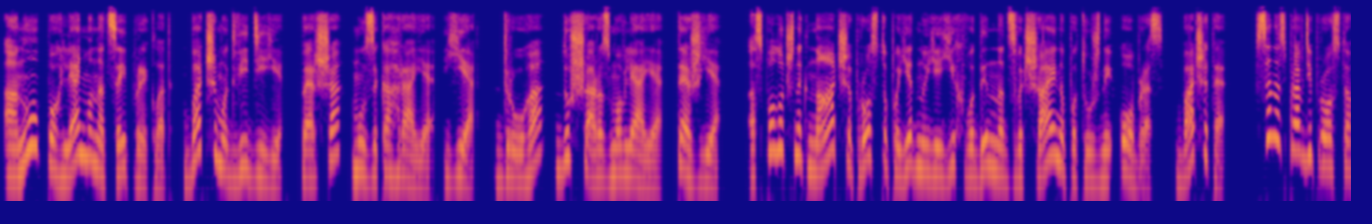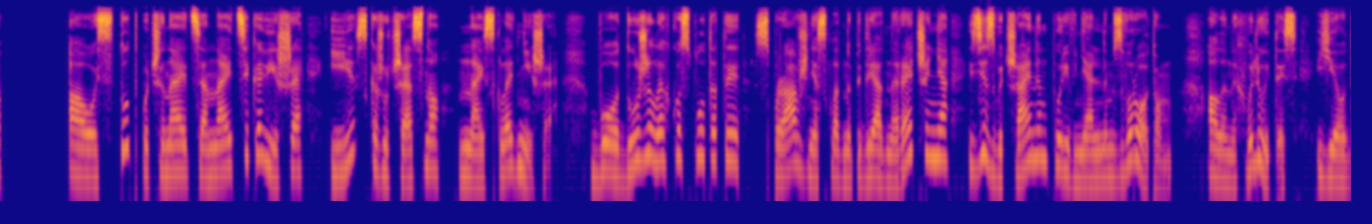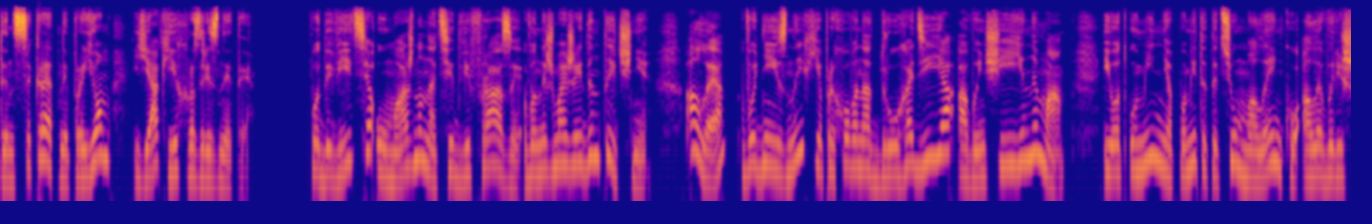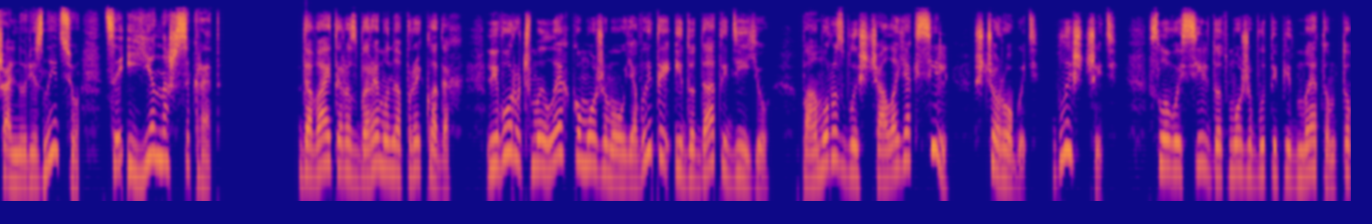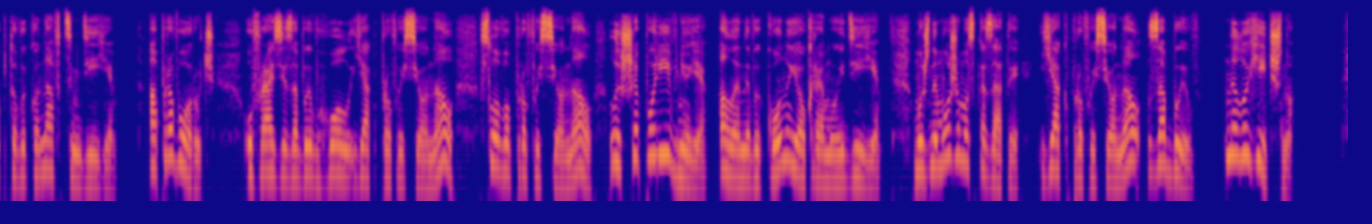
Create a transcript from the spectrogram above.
Ану, погляньмо на цей приклад. Бачимо дві дії. Перша – музика грає, є. Друга – душа розмовляє, теж є. А сполучник наче просто поєднує їх в один надзвичайно потужний образ. Бачите? Все насправді просто. А ось тут починається найцікавіше і, скажу чесно, найскладніше. Бо дуже легко сплутати справжнє складнопідрядне речення зі звичайним порівняльним зворотом. Але не хвилюйтесь, є один секретний прийом, як їх розрізнити. Подивіться уважно на ці дві фрази, вони ж майже ідентичні. Але в одній із них є прихована друга дія, а в іншій її нема. І от уміння помітити цю маленьку, але вирішальну різницю – це і є наш секрет. Давайте розберемо на прикладах. Ліворуч ми легко можемо уявити і додати дію. Паму розблищала як сіль. Що робить? Блищить. Слово сіль дот може бути підметом, тобто виконавцем дії. А праворуч, у фразі забив гол як професіонал, слово професіонал лише порівнює, але не виконує окремої дії. Ми ж не можемо сказати, як професіонал забив. Нелогічно.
